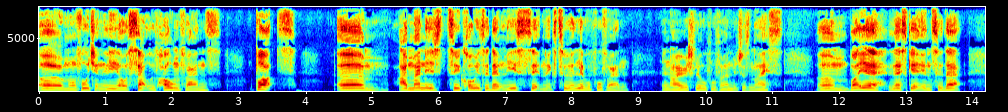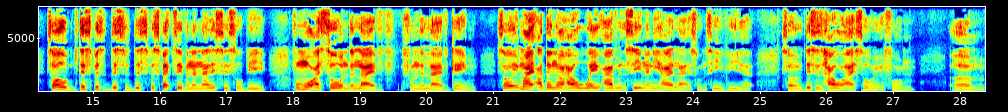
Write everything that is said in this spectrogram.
Um, unfortunately, I was sat with home fans, but um, I managed to coincidentally sit next to a Liverpool fan. an Irish Liverpool fan, which was nice. Um, but yeah, let's get into that. So this this this perspective and analysis will be from what I saw on the live from the live game. So it might I don't know how way I haven't seen any highlights on TV yet. So this is how I saw it from um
